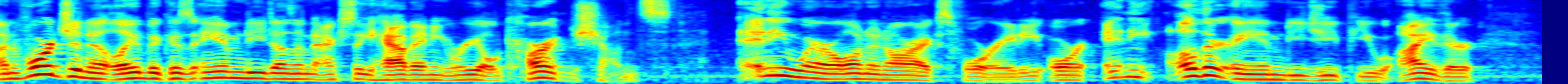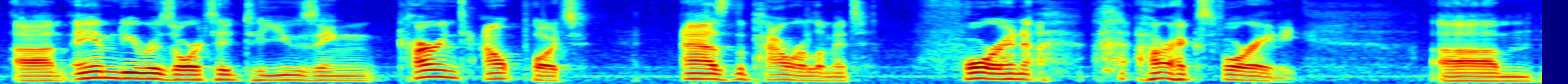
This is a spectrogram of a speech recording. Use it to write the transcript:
Unfortunately, because AMD doesn't actually have any real current shunts, anywhere on an RX 480 or any other AMD GPU either, um, AMD resorted to using current output as the power limit for an RX 480. Um,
